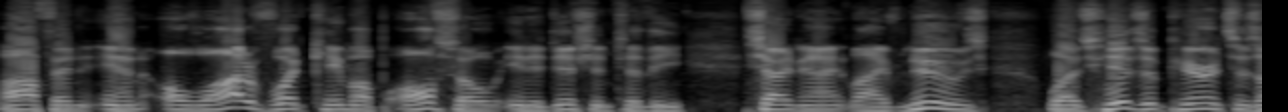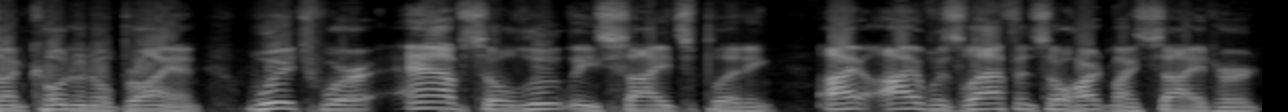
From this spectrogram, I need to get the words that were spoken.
often, and a lot of what came up also, in addition to the Saturday Night Live news, was his appearances on Conan O'Brien, which were absolutely side splitting. I, I was laughing so hard my side hurt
